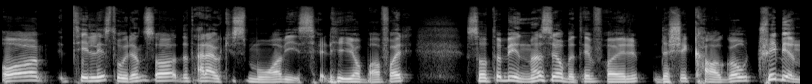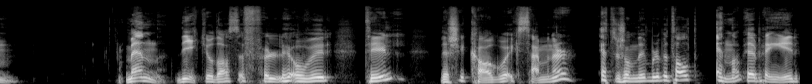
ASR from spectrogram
Og til historien, så Dette er jo ikke små aviser de jobba for. Så til å begynne med så jobbet de for The Chicago Tribune. Men de gikk jo da selvfølgelig over til The Chicago Examiner, ettersom de ble betalt enda mer penger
